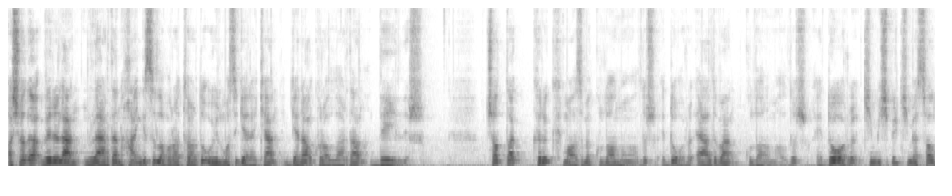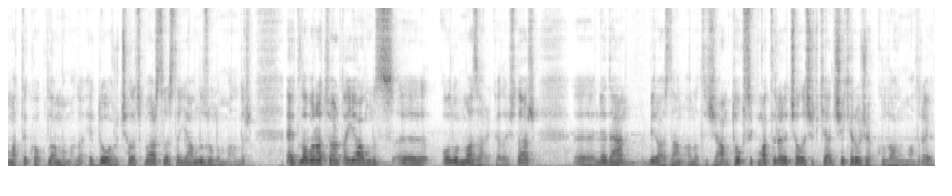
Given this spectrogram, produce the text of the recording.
Aşağıda verilenlerden hangisi laboratuvarda uyulması gereken genel kurallardan değildir? Çatlak, kırık malzeme kullanılmamalıdır. E doğru. Eldiven kullanılmalıdır. E doğru. Kim hiçbir kimyasal madde koklanmamalı. E doğru. Çalışmalar sırasında yalnız olunmalıdır. Evet, laboratuvarda yalnız e, olunmaz arkadaşlar. E, neden? Birazdan anlatacağım. Toksik maddelerle çalışırken şeker ocak kullanılmalıdır. Evet,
